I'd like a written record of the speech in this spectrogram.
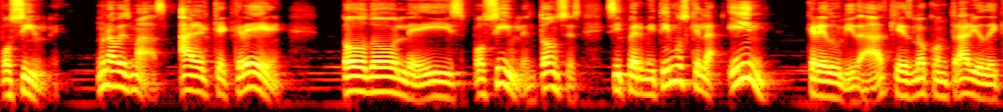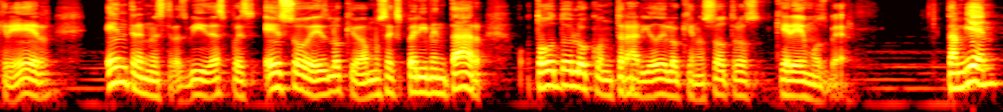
posible. Una vez más, al que cree, todo le es posible. Entonces, si permitimos que la incredulidad, que es lo contrario de creer, entre en nuestras vidas, pues eso es lo que vamos a experimentar. Todo lo contrario de lo que nosotros queremos ver. También,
